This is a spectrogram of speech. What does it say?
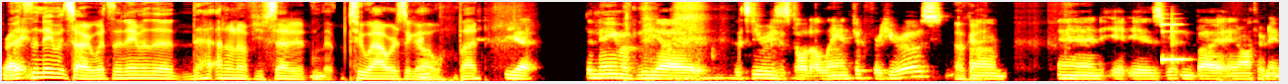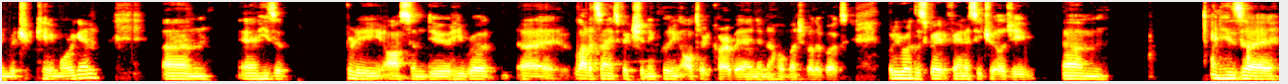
right? What's the name of sorry, what's the name of the, I don't know if you said it 2 hours ago, but Yeah. The name of the uh, the series is called A Land Fit for Heroes. Okay. Um, and it is written by an author named Richard K. Morgan. Um, and he's a pretty awesome dude. He wrote uh, a lot of science fiction, including Altered Carbon and a whole bunch of other books. But he wrote this great fantasy trilogy. Um, and his uh,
